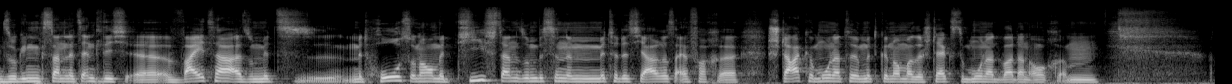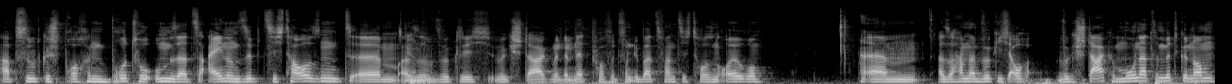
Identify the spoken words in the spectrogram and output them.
So ging es dann letztendlich äh, weiter, also mit, mit Hochs und auch mit Tiefs dann so ein bisschen in Mitte des Jahres einfach äh, starke Monate mitgenommen. Also der stärkste Monat war dann auch ähm, absolut gesprochen Bruttoumsatz 71.000, ähm, also mhm. wirklich, wirklich stark mit einem Net Profit von über 20.000 Euro. Ähm, also haben dann wirklich auch wirklich starke Monate mitgenommen.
